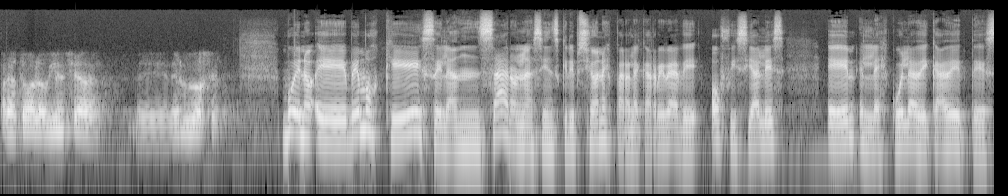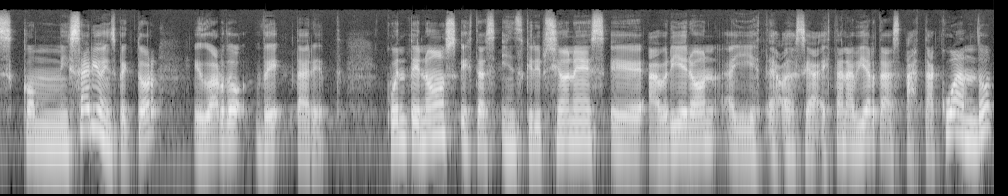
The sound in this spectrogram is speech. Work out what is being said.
para toda la audiencia de, de LU12. Bueno, eh, vemos que se lanzaron las inscripciones para la carrera de oficiales en la Escuela de Cadetes. Comisario Inspector Eduardo de Taret. Cuéntenos, estas inscripciones eh, abrieron, y, o sea, están abiertas hasta cuándo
